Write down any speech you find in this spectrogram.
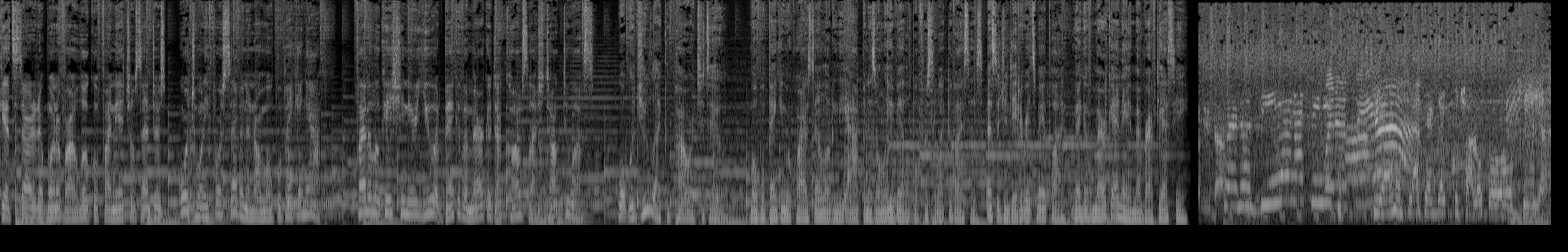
Get started at one of our local financial centers or 24-7 in our mobile banking app. Find a location near you at bankofamerica.com slash talk to us. What would you like the power to do? Mobile banking requires downloading the app and is only available for select devices. Message and data rates may apply. Bank of America and a member FDIC. Buenos días, gatito. Buenos Sí, es un placer de escucharlo todos los días.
